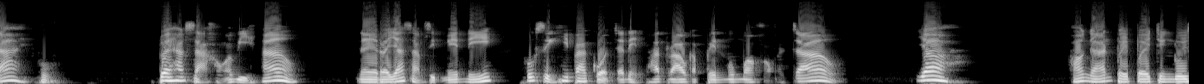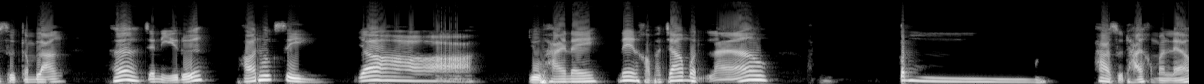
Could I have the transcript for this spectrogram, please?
ได้ด้วยทักษะของอบีห้าว ในระยะ 30 เมตรนี้ ทุกสิ่งที่ปรากฏจะเด่นพัดราวกับเป็นมุมมองของพระเจ้า ย่าเพราะงั้นเปยๆจึงลุยสุดกำลัง เฮ้อจะหนีหรือ เพราะทุกสิ่ง ย่าอยู่ภายในเนตรของพระเจ้าหมดแล้วตุ้มภาสุดท้ายของมันแล้ว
